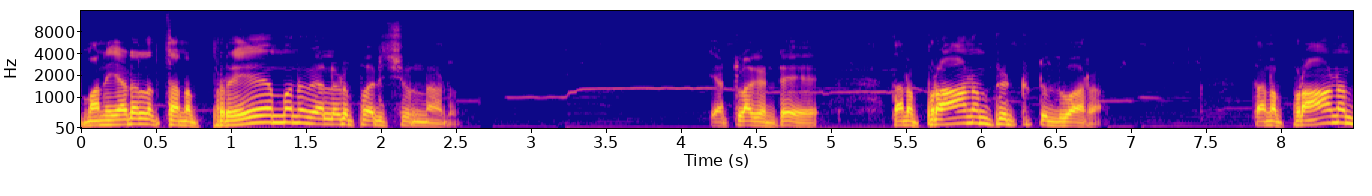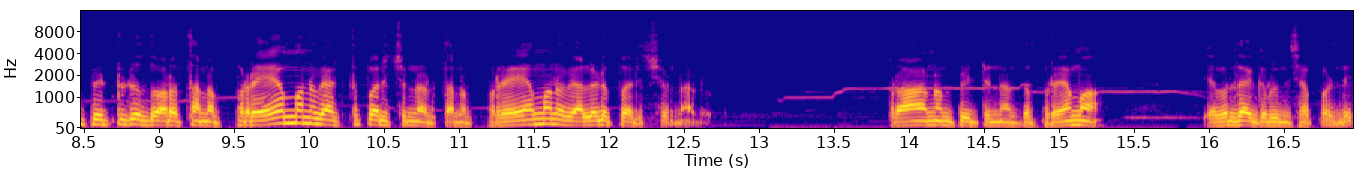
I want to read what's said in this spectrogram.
మన ఎడల తన ప్రేమను వెల్లడిపరిచి ఉన్నాడు. ఎట్లాగంటే తన ప్రాణం పెట్టుట ద్వారా. తన ప్రాణం పెట్టుట ద్వారా తన ప్రేమను వ్యక్తపరిచున్నాడు తన ప్రేమను వెల్లడిపరిచున్నాడు. ప్రాణం పెట్టినంత ప్రేమ ఎవరి దగ్గర ఉంది చెప్పండి?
